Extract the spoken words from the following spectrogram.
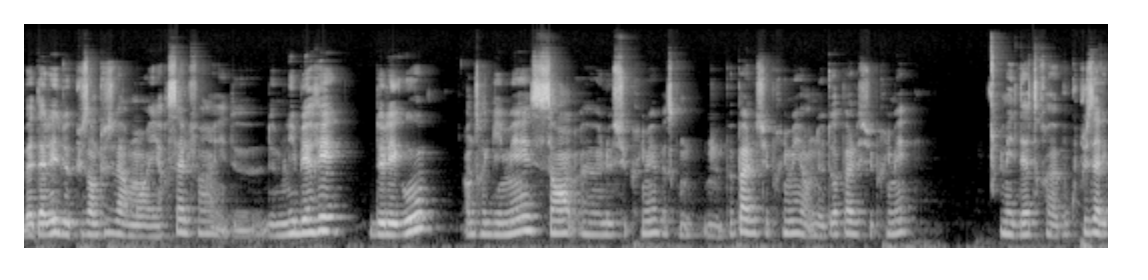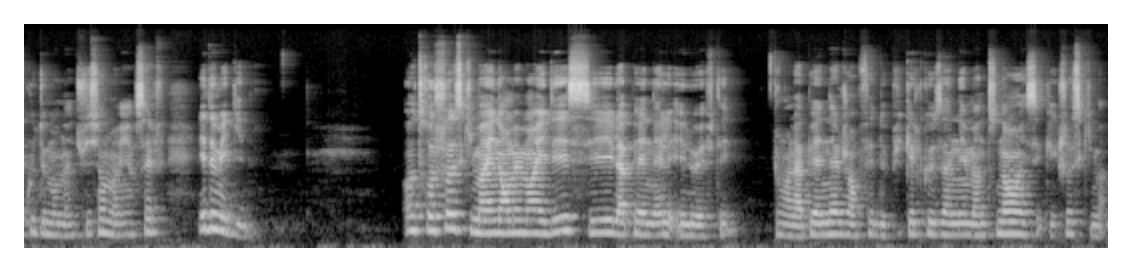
bah, d'aller de plus en plus vers mon higher self hein, et de me libérer de l'ego entre guillemets, sans euh, le supprimer, parce qu'on ne peut pas le supprimer, on ne doit pas le supprimer, mais d'être euh, beaucoup plus à l'écoute de mon intuition, de mon higher self et de mes guides. Autre chose qui m'a énormément aidé, c'est la PNL et l'EFT. la PNL, j'en fais depuis quelques années maintenant et c'est quelque chose qui m'a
